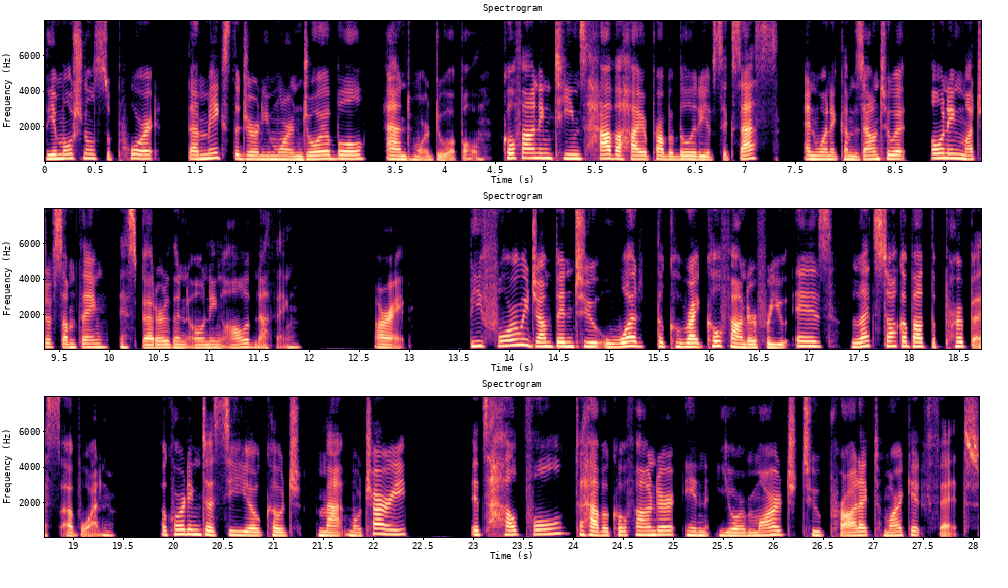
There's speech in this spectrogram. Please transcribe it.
the emotional support that makes the journey more enjoyable and more doable. Co founding teams have a higher probability of success, and when it comes down to it, owning much of something is better than owning all of nothing. All right. Before we jump into what the right co founder for you is, let's talk about the purpose of one. According to CEO coach Matt Mochary, it's helpful to have a co founder in your march to product market fit.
